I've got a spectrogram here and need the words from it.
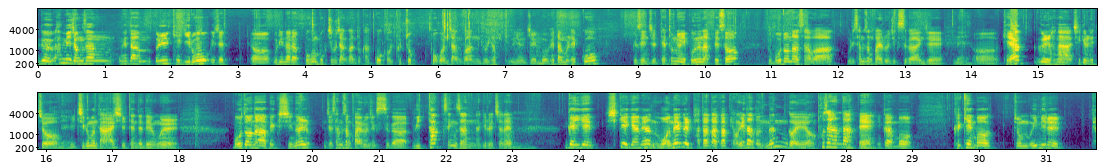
그 한미 정상회담을 계기로 이제 어, 우리나라 보건복지부 장관도 갔고 거기 그쪽 보건장관도 협 이제 뭐 회담을 했고 그래서 이제 대통령이 보는 앞에서 그 모더나사와 우리 삼성바이오로직스가 이제 네. 어, 계약을 하나 체결했죠. 네. 지금은 다 아실 텐데 내용을 모더나 백신을 이제 삼성바이오로직스가 위탁 생산하기로 했잖아요. 음. 그러니까 이게 쉽게 얘기하면 원액을 받아다가 병에다 넣는 거예요. 포장한다. 예, 그러니까 뭐 그렇게 뭐 좀 의미를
